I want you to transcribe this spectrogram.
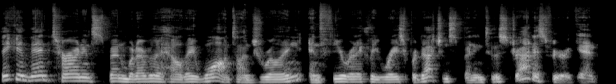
they can then turn and spend whatever the hell they want on drilling and theoretically raise production spending to the stratosphere again.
